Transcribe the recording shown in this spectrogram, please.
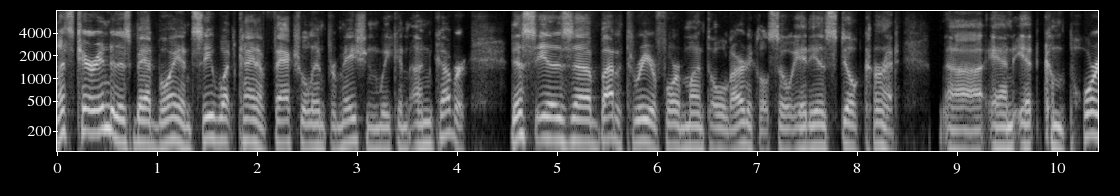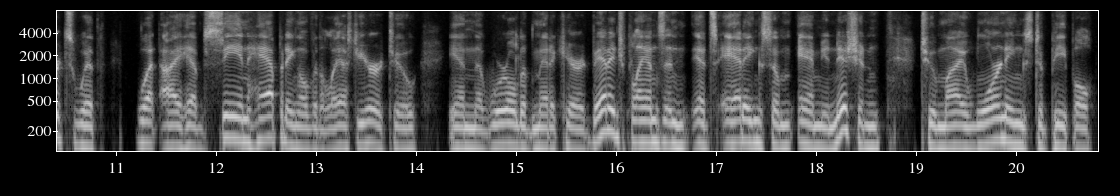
let's tear into this bad boy and see what kind of factual information we can uncover. This is uh, about a three or four month old article, so it is still current. Uh, and it comports with what I have seen happening over the last year or two in the world of Medicare Advantage plans. And it's adding some ammunition to my warnings to people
